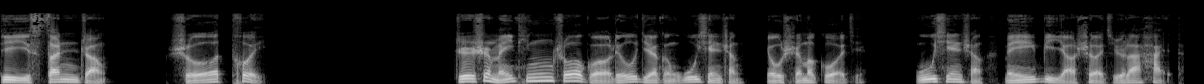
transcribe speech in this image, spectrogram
第三章，蛇退。只是没听说过刘家跟吴先生有什么过节，吴先生没必要设局来害他。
